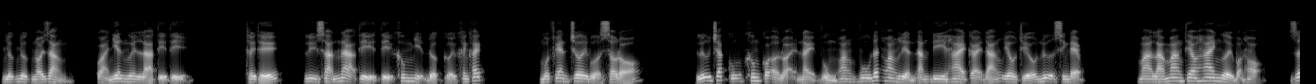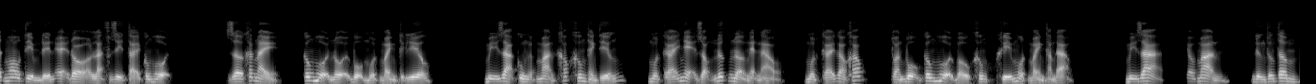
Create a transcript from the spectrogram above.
nhược nhược nói rằng, quả nhiên ngươi là tỷ tỷ. Thấy thế lì Sán nạ tỷ tỷ không nhịn được cười khanh khách. Một phen chơi đùa sau đó, lữ chắc cũng không có ở loại này vùng hoang vu đất hoang liền ăn đi hai cái đáng yêu thiếu nữ xinh đẹp, mà là mang theo hai người bọn họ, rất mau tìm đến ẹ đỏ là gì tại công hội. Giờ khắc này, công hội nội bộ một mảnh tịch liêu. Mỹ dạ cùng ngập mạn khóc không thành tiếng, một cái nhẹ giọng nước nở nghẹn nào, một cái gào khóc, toàn bộ công hội bầu không khí một mảnh thảm đạm. Mỹ dạ eo mạn, đừng thương tâm,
